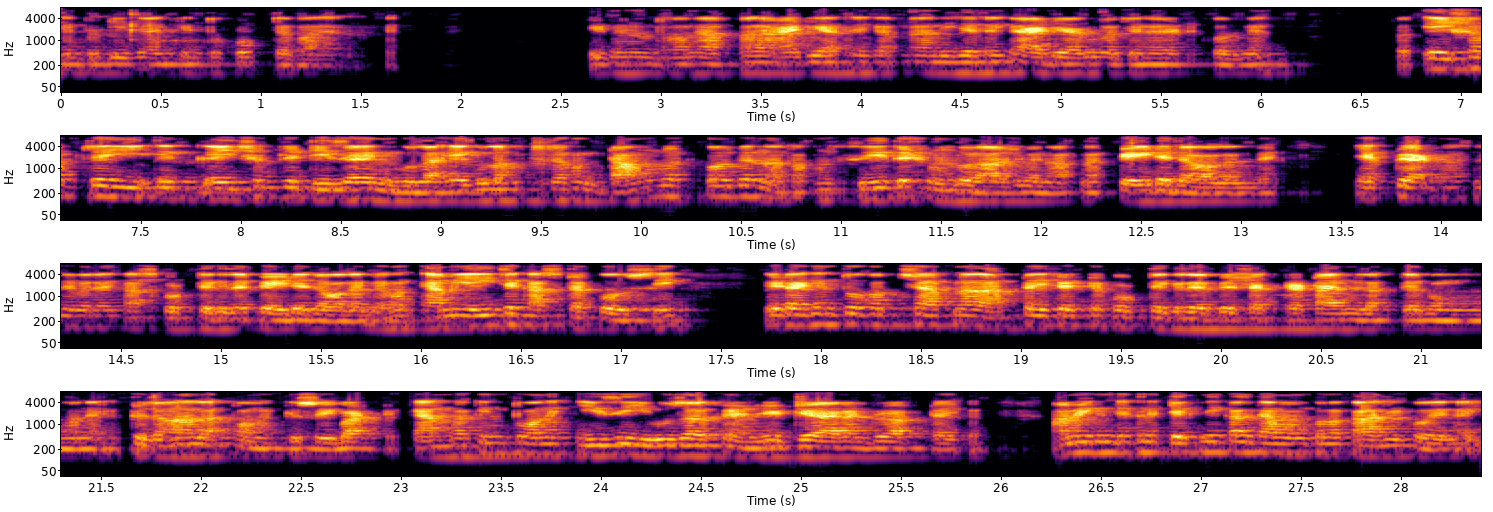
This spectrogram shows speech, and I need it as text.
কিন্তু ডিজাইন কিন্তু করতে পারেন। বিভিন্ন ধরনের আপনার আইডিয়া থেকে, আপনারা নিজে থেকে আইডিয়াগুলো জেনারেট করবেন। তো এইসব যে এই- এইসব যে ডিজাইনগুলা, এগুলো হচ্ছে যখন ডাউনলোড করবেন না, তখন ফ্রিতে সুন্দর আসবে না আপনার পেইডে যাওয়া লাগবে। একটু অ্যাডভান্স লেভেলের কাজ করতে গেলে পেইডে যাওয়া লাগবে। এখন আমি এই যে কাজটা করছি, এটা কিন্তু হচ্ছে আপনার আফটার ইফেক্টে করতে গেলে বেশ একটা টাইম লাগতো এবং মানে একটু জানা লাগতো অনেক কিছুই বাট ক্যানভা কিন্তু অনেক easy user friendly drag and drop টাইপের আমি কিন্তু এখানে টেকনিক্যাল তেমন কোনো কাজই করি নাই।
